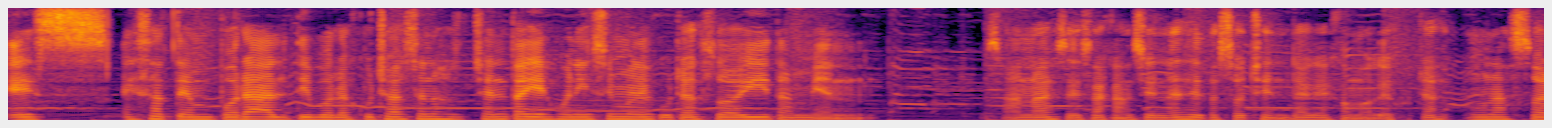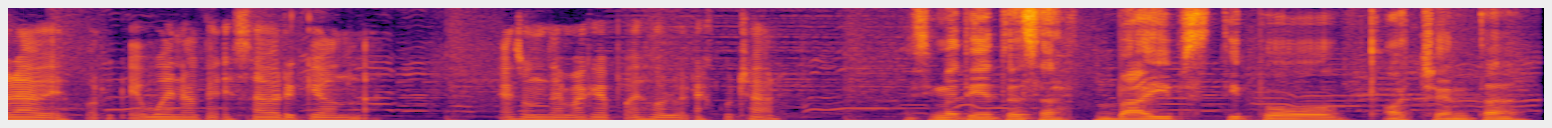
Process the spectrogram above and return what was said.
es, es atemporal. Tipo, lo escuchabas en los 80 y es buenísimo y lo escuchas hoy y también. O sea, no es esas canciones de los 80 que es como que escuchas una sola vez porque, bueno, querés saber qué onda. Es un tema que puedes volver a escuchar. Encima tiene todas esas vibes tipo 80,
